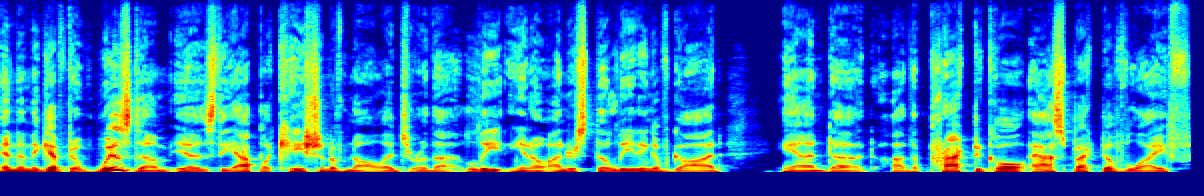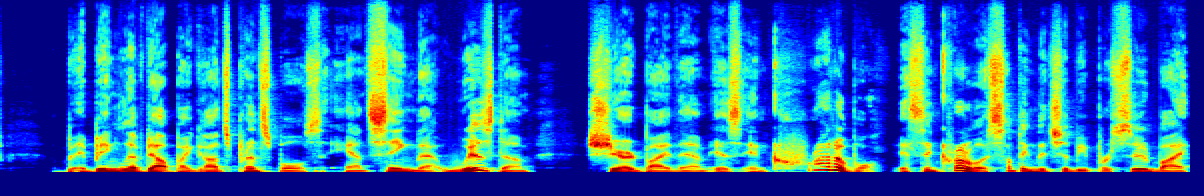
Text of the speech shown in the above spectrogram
And then the gift of wisdom is the application of knowledge or the lead, you know, under the leading of God and uh, uh, the practical aspect of life being lived out by God's principles and seeing that wisdom shared by them is incredible. It's incredible. It's something that should be pursued by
